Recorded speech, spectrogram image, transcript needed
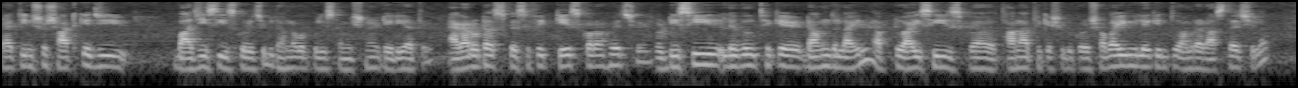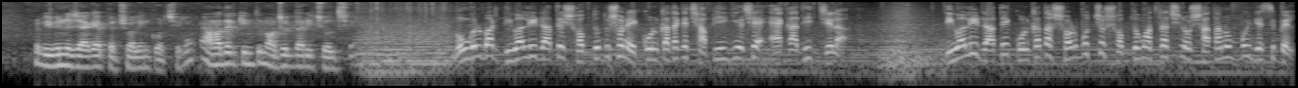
প্রায় তিনশো ষাট কেজি বাজি সিজ করেছে বিধাননগর পুলিশ কমিশনারেট এরিয়াতে। এগারোটা স্পেসিফিক কেস করা হয়েছে। ডিসি লেভেল থেকে down the line up to ICs বা থানা থেকে শুরু করে সবাই মিলে কিন্তু আমরা রাস্তায় ছিলাম। বিভিন্ন জায়গায় পেট্রোলিং করছিলাম। আমাদের কিন্তু নজরদারি চলছে। মঙ্গলবার দিওয়ালির রাতে শব্দ দূষণে কলকাতাকে ছাপিয়ে গিয়েছে একাধিক জেলা। দিওয়ালির রাতে কলকাতার সর্বোচ্চ শব্দমাত্রা ছিল সাতানব্বই ডেসিবেল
